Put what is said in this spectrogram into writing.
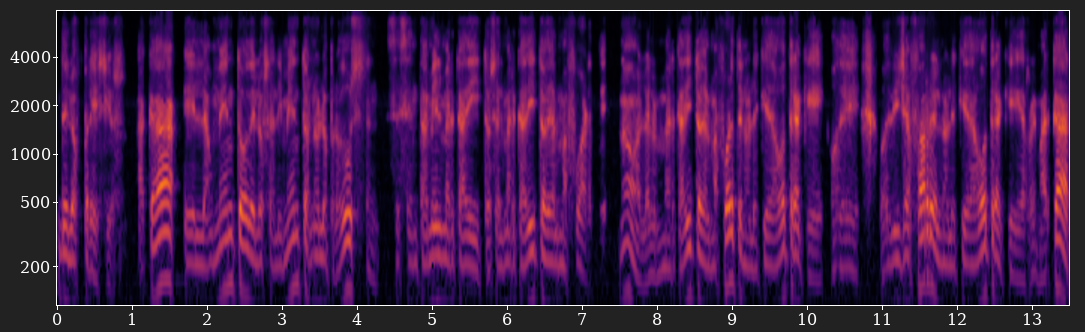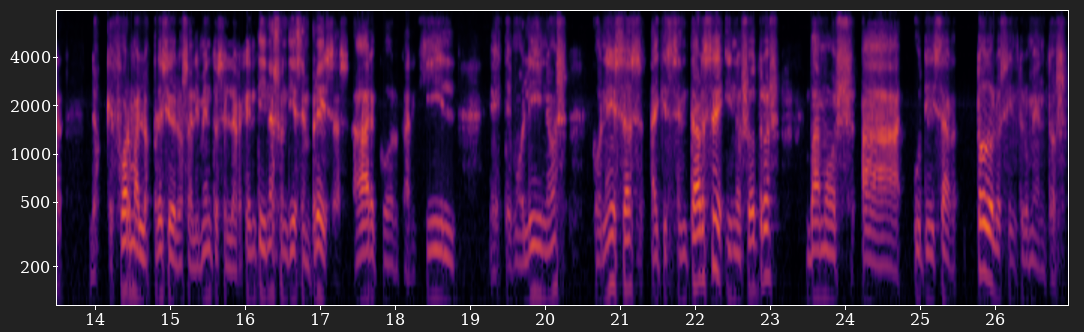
de los precios. Acá el aumento de los alimentos no lo producen 60.000 mercaditos, el mercadito de Almafuerte. No, el mercadito de Almafuerte no le queda otra que, o de, o de Villafarrel no le queda otra que remarcar. Los que forman los precios de los alimentos en la Argentina son 10 empresas, Arcor, Cargill, este, Molinos. Con esas hay que sentarse y nosotros vamos a utilizar todos los instrumentos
